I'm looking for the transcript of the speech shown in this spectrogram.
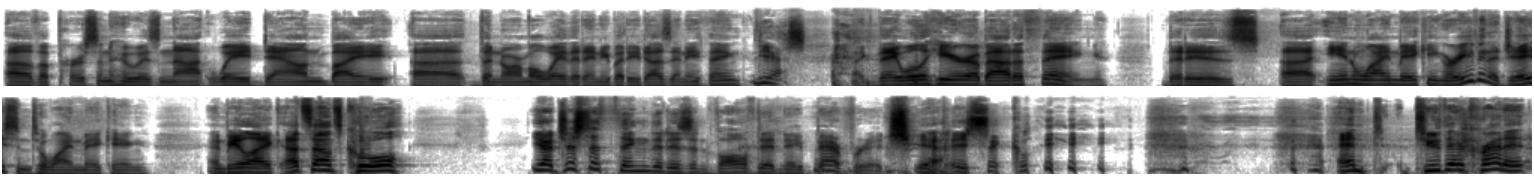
of a person who is not weighed down by uh, the normal way that anybody does anything. yes, Like they will hear about a thing that is uh, in winemaking or even adjacent to winemaking and be like, "That sounds cool." yeah, just a thing that is involved in a beverage, Yeah. basically. And t- to their credit,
